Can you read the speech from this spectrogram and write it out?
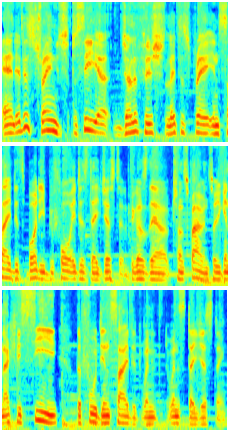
And it is strange to see a jellyfish let its prey inside its body before it is digested because they are transparent, so you can actually see the food inside it when, it, when it's digesting.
